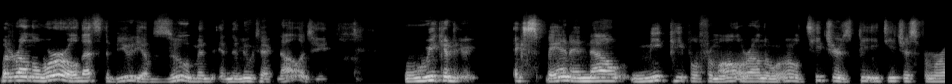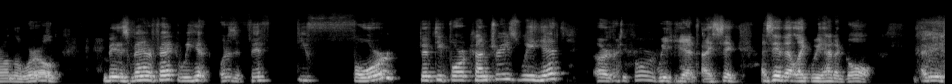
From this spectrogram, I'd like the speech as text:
but around the world. That's the beauty of Zoom and, and the new technology. We could expand and now meet people from all around the world, teachers, PE teachers from around the world. I mean, as a matter of fact, we hit, what is it, 54? 54 countries we hit? Or 54. we hit. I say, I say that like we had a goal. I mean,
